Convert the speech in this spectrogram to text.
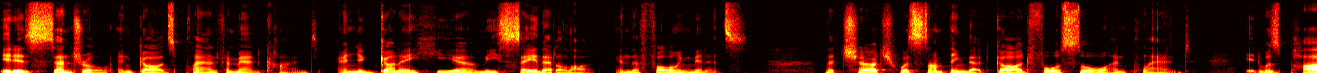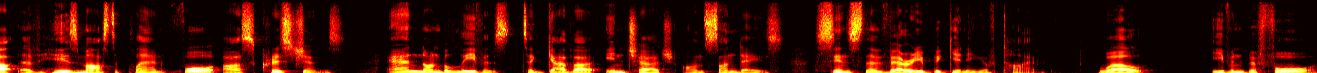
It is central in God's plan for mankind, and you're gonna hear me say that a lot in the following minutes. The church was something that God foresaw and planned. It was part of His master plan for us Christians and non believers to gather in church on Sundays since the very beginning of time. Well, even before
